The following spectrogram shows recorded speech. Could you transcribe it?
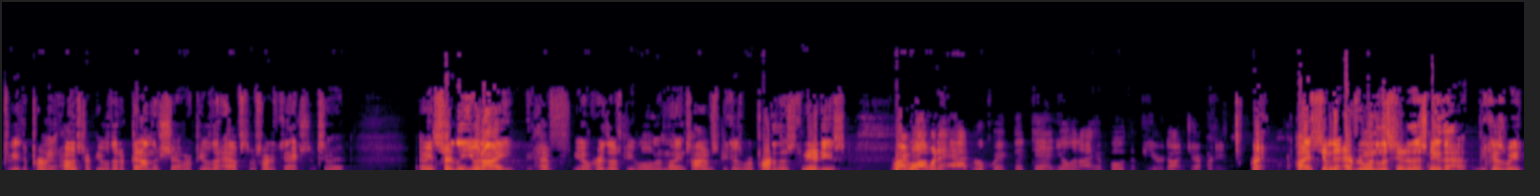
to be the permanent host are people that have been on the show or people that have some sort of connection to it. I mean, certainly you and I have, you know, heard those people a million times because we're part of those communities. Right. Well, I want to add real quick that Daniel and I have both appeared on Jeopardy. Right. I assume that everyone listening to this knew that because we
